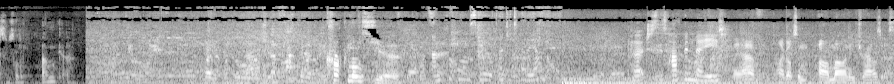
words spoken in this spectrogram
Is. Some sort of bunker. Croque Monsieur. And vegetariano. Purchases have been made. They have. I got some Armani trousers.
